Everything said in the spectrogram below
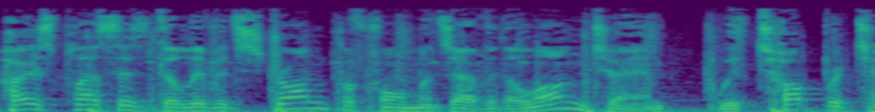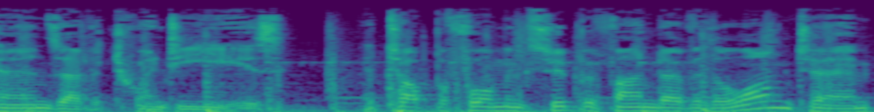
Host Plus has delivered strong performance over the long term with top returns over 20 years. A top performing super fund over the long term,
